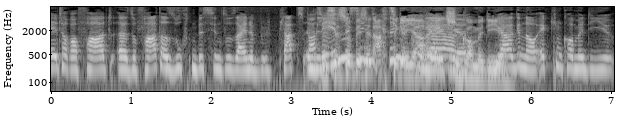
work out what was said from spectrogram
älterer Vater, also Vater sucht ein bisschen so seinen Platz im Das Leben. Das ist so ein bisschen 80er Jahre Ja, Action-Comedy. Ja, genau, Action-Comedy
